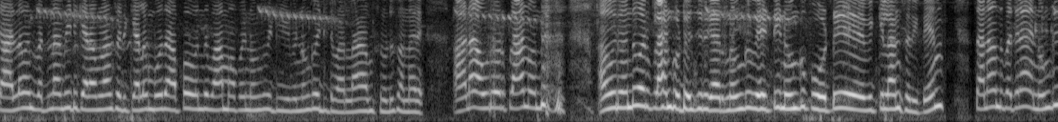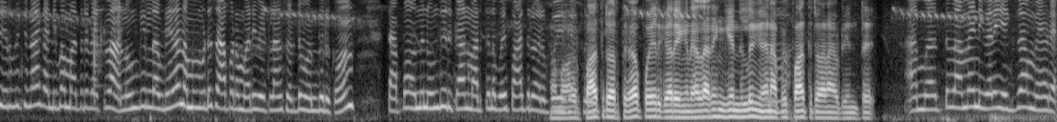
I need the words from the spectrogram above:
காலைல வந்து பார்த்தீங்கன்னா வீட்டுக்கு கிளம்பலாம்னு சொல்லி கிளம்பும்போது அப்பா வந்து வாமா போய் நொங்கு வெட்டி நொங்கு வெட்டிட்டு வரலாம் அப்படின்னு சொல்லிட்டு சொன்னார். ஆனால் அவர் ஒரு பிளான் வந்து அவர் வந்து ஒரு பிளான் போட்டு வச்சுருக்காரு. நொங்கு வெட்டி நொங்கு போட்டு விற்கலான்னு சொல்லிட்டு. ஸோ ஆனால் வந்து பார்த்தீங்கன்னா நொங்கு இருந்துச்சுன்னா கண்டிப்பாக மரத்தில் வெட்டலாம். நொங்கு இல்லை அப்படின்னா நம்ம மட்டும் சாப்பிட்ற மாதிரி வெட்டலாம்னு சொல்லிட்டு வந்திருக்கோம். ஸோ அப்பா வந்து நொங்கு இருக்கான்னு மரத்தில் போய் பார்த்துட்டு வர போயிருக்காரு. பார்த்துட்டு வரதுக்காக போயிருக்காரு. எங்க எல்லாரும் இங்கே நில்லுங்க நான் போய் பார்த்துட்டு வரேன் அப்படின்ட்டு. அது மட்டும் இல்லாமல் இன்றைக்கி வேறு எக்ஸாம் வேறு.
